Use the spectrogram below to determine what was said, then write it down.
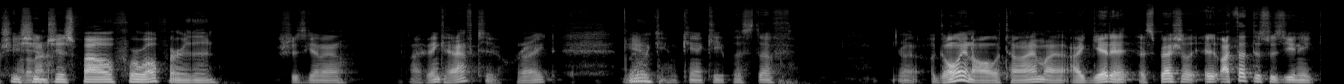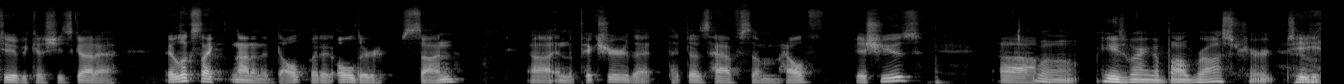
She I should know. just file for welfare then. she's going to, I think, have to, right? I mean, Yeah. we, can't, we can't keep this stuff uh, going all the time. I, I get it, especially. It, I thought this was unique too because she's got a. It looks like not an adult, but an older son uh, in the picture that that does have some health issues. Um, Well, he's wearing a Bob Ross shirt. So he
